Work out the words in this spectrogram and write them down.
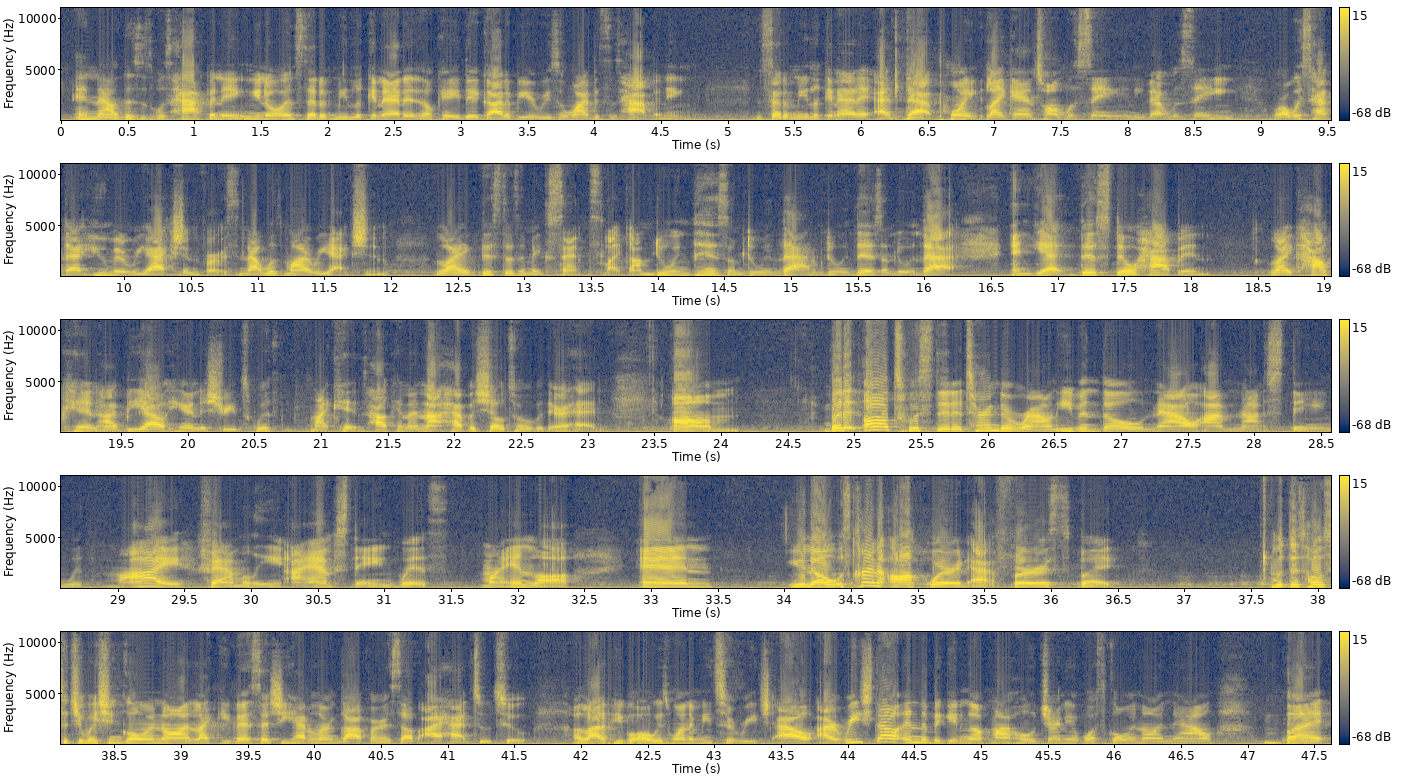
and now this is what's happening you know instead of me looking at it okay there got to be a reason why this is happening. Instead of me looking at it at that point like antoine was saying and yvette was saying we always have that human reaction first and that was my reaction. Like this doesn't make sense. Like i'm doing this i'm doing that i'm doing this i'm doing that. And yet this still happened. Like how can i be out here in the streets with my kids? How can i not have a shelter over their head? Um but it all twisted. It turned around even though now i'm not staying with my family. I am staying with my in-law. And you know it was kind of awkward at first but with this whole situation going on like yvette said she had to learn god for herself. I had to too. A lot of people always wanted me to reach out. I reached out in the beginning of my whole journey of what's going on now but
